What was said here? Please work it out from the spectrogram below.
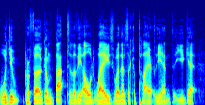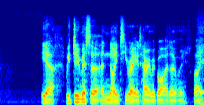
or would you prefer going back to the old ways where there's like a player at the end that you get? Yeah, we do miss a, a 90 rated Harry Maguire, don't we? Like,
